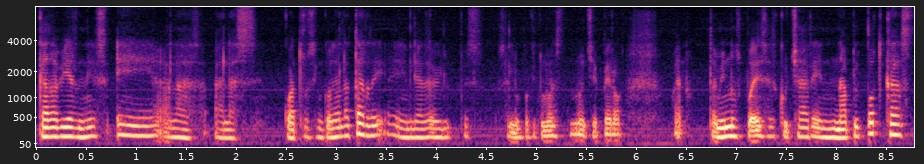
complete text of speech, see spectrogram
cada viernes eh, a, las, a las 4 o 5 de la tarde. El día de hoy pues sale un poquito más noche, pero bueno, también nos puedes escuchar en Apple Podcast,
